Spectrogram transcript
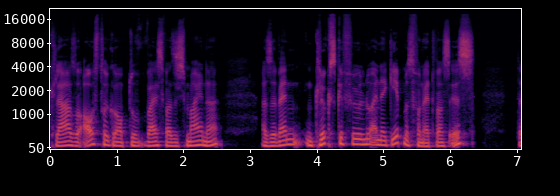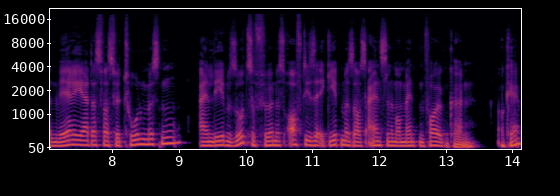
klar so ausdrücke, ob du weißt, was ich meine. Also wenn ein Glücksgefühl nur ein Ergebnis von etwas ist, dann wäre ja das, was wir tun müssen, ein Leben so zu führen, dass oft diese Ergebnisse aus einzelnen Momenten folgen können. Okay?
